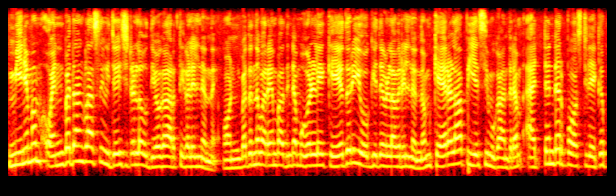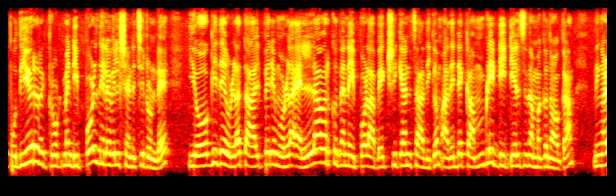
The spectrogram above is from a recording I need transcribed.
മിനിമം ഒൻപതാം ക്ലാസ് വിജയിച്ചിട്ടുള്ള ഉദ്യോഗാർത്ഥികളിൽ നിന്ന് ഒൻപത് എന്ന് പറയുമ്പോൾ അതിന്റെ മുകളിലേക്ക് ഏതൊരു യോഗ്യതയുള്ളവരിൽ നിന്നും കേരള പി എസ് സി മുഖാന്തരം അറ്റൻഡർ പോസ്റ്റിലേക്ക് പുതിയൊരു റിക്രൂട്ട്മെന്റ് ഇപ്പോൾ നിലവിൽ ക്ഷണിച്ചിട്ടുണ്ട്. യോഗ്യതയുള്ള താല്പര്യമുള്ള എല്ലാവർക്കും തന്നെ ഇപ്പോൾ അപേക്ഷിക്കാൻ സാധിക്കും. അതിന്റെ കംപ്ലീറ്റ് ഡീറ്റെയിൽസ് നമുക്ക് നോക്കാം. നിങ്ങൾ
